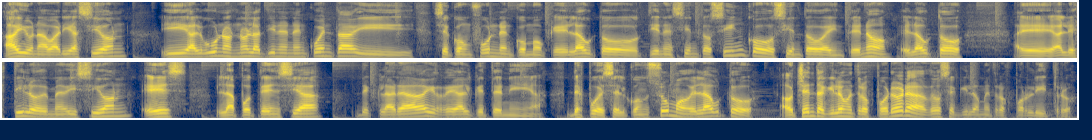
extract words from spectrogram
hay una variación y algunos no la tienen en cuenta y se confunden como que el auto tiene 105 o 120. No, el auto eh, al estilo de medición es la potencia declarada y real que tenía. Después, el consumo del auto a 80 km por hora, 12 km por litro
